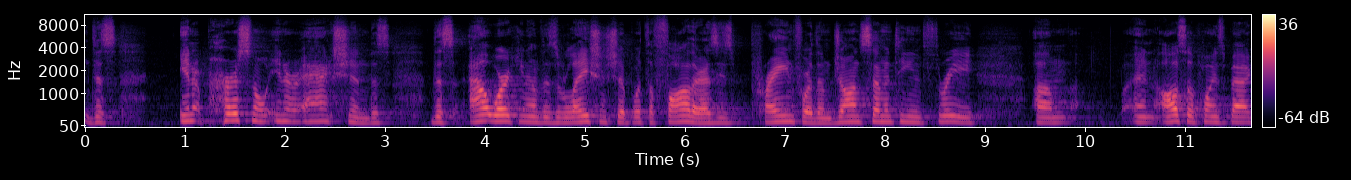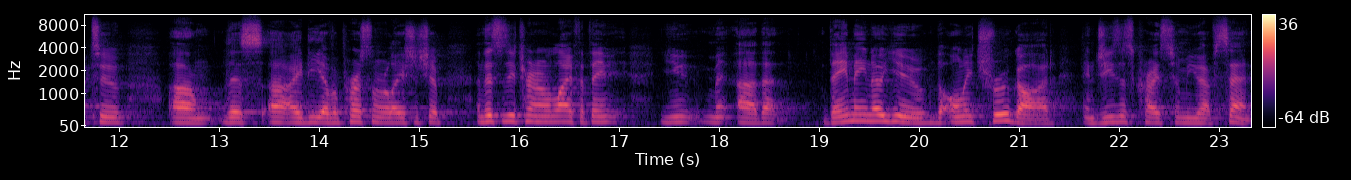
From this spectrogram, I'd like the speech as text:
this interpersonal interaction, this, this outworking of his relationship with the Father as he's praying for them. John 17, 3, um, and also points back to um, this uh, idea of a personal relationship. And this is eternal life that they, you, uh, that they may know you, the only true God, and Jesus Christ, whom you have sent.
